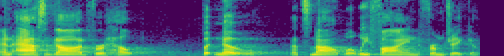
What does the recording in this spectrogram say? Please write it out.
and ask God for help. But no, that's not what we find from Jacob.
